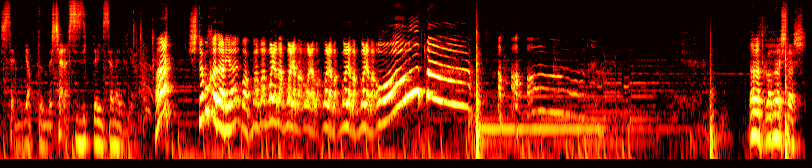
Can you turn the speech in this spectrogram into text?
Senin yaptığın da şerefsizlik değilse nedir ya? Ha? İşte bu kadar ya. Bak bak bak gole bak gole bak gole bak gole bak gole bak gole bak. Hoppa! evet kardeşler.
